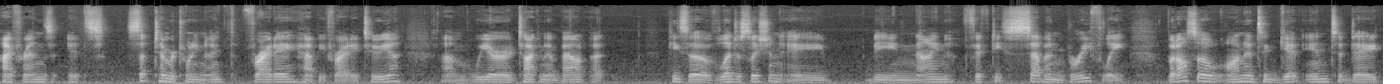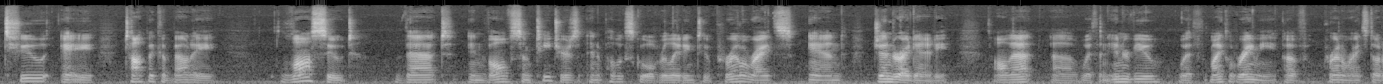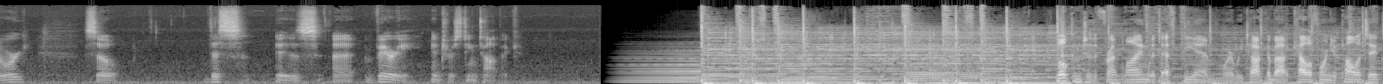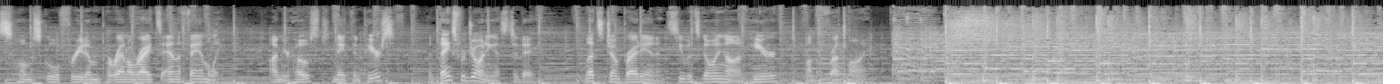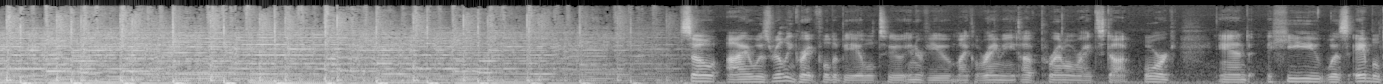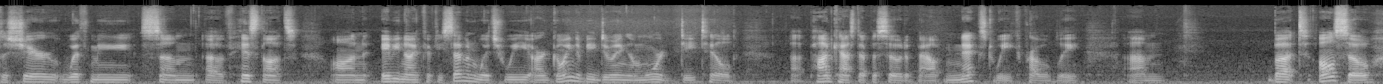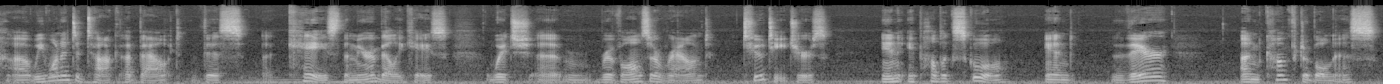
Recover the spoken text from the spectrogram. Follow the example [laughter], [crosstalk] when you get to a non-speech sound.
Hi, friends. It's September 29th, Friday. Happy Friday to you. Um, we are talking about a piece of legislation, AB 957, briefly, but also wanted to get in today to a topic about a lawsuit that involves some teachers in a public school relating to parental rights and gender identity. All that uh, with an interview with Michael Ramey of parentalrights.org. So this is a very interesting topic. Welcome to the front line with FPM, where we talk about California politics, homeschool freedom, parental rights, and the family. I'm your host, Nathan Pierce, and thanks for joining us today. Let's jump right in and see what's going on here on the front line. So I was really grateful to be able to interview Michael Ramey of parentalrights.org, and he was able to share with me some of his thoughts on AB 957, which we are going to be doing a more detailed uh, podcast episode about next week, probably. Um, but also, uh, we wanted to talk about this uh, case, the Mirabelli case, which uh, revolves around two teachers in a public school and their uncomfortableness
